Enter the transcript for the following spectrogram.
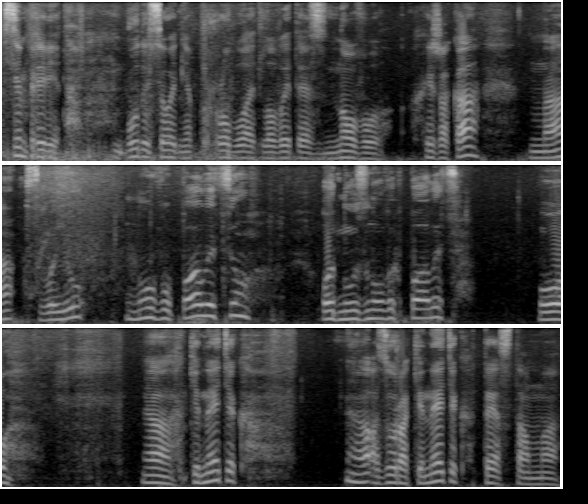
Всім привіт! Буду сьогодні пробувати ловити знову хижака на свою нову палицю. Одну з нових палиць. О Kinetic, Azura Kinetic, тест там е,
